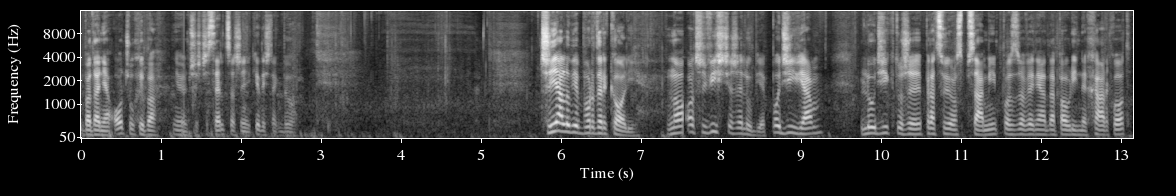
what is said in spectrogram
i badania oczu chyba, nie wiem czy jeszcze serca, czy nie, kiedyś tak było. Czy ja lubię border collie? No oczywiście, że lubię. Podziwiam ludzi, którzy pracują z psami. Pozdrowienia dla Pauliny Harkot,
